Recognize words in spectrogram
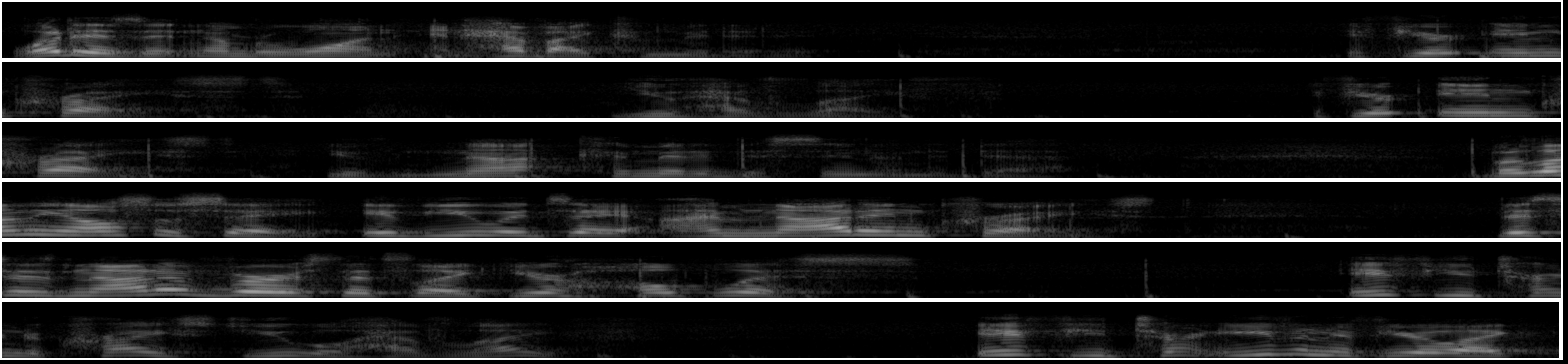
What is it, number one, and have I committed it? If you're in Christ, you have life. If you're in Christ, you've not committed the sin unto death. But let me also say, if you would say, I'm not in Christ, this is not a verse that's like, you're hopeless. If you turn to Christ, you will have life. If you turn, even if you're like,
